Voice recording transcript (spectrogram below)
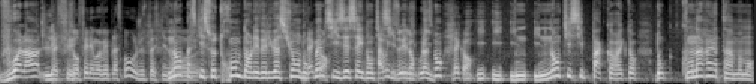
Voilà les Parce qu'ils ont fait les mauvais placements ou juste parce qu'ils ont... Non, parce qu'ils se trompent dans l'évaluation. Donc même s'ils essayent d'anticiper ah leur placement, ils, n'anticipent pas correctement. Donc qu'on arrête à un moment.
